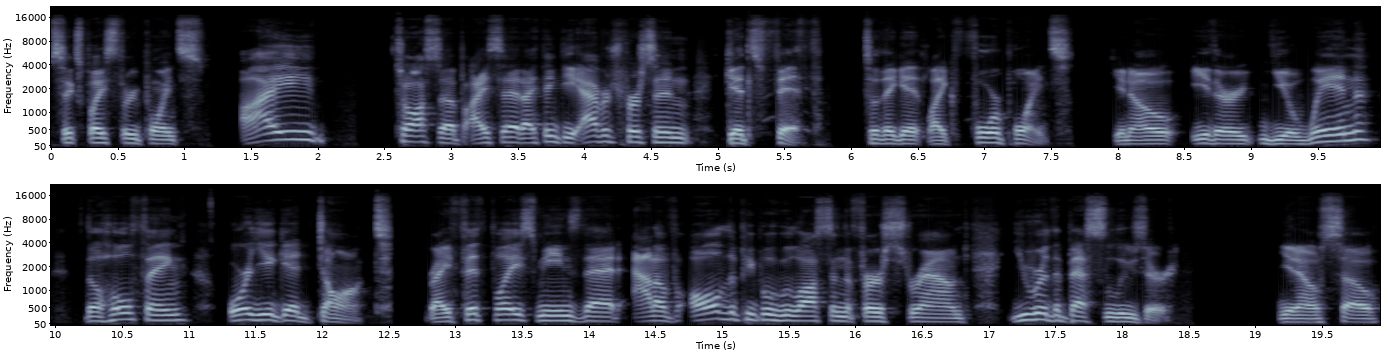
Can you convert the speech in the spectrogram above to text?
Sixth place, three points. I tossed up, I said, I think the average person gets fifth. So they get like four points. You know, either you win the whole thing or you get donked right? Fifth place means that out of all the people who lost in the first round, you were the best loser. You know, so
